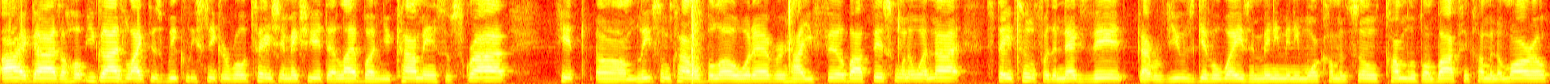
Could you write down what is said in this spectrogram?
All right, guys. I hope you guys like this weekly sneaker rotation. Make sure you hit that like button, you comment, and subscribe. Hit, um, leave some comments below, whatever, how you feel about this one and whatnot. Stay tuned for the next vid. Got reviews, giveaways, and many, many more coming soon. Karmaloop unboxing coming tomorrow.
